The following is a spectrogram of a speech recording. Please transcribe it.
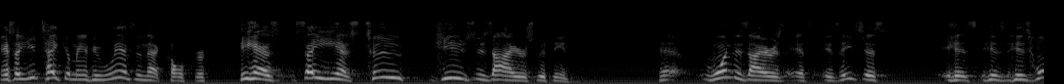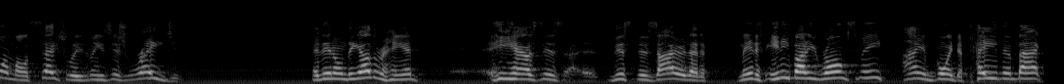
And so you take a man who lives in that culture, he has, say, he has two huge desires within him. One desire is, is, is he's just, his, his, his hormones sexually, I mean, he's just raging. And then on the other hand, he has this, this desire that if, man, if anybody wrongs me, I am going to pay them back.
